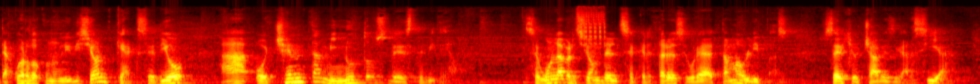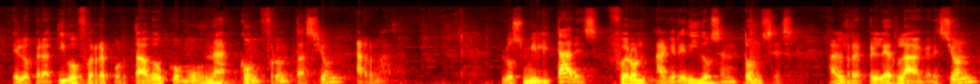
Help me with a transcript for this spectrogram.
de acuerdo con Univision que accedió a 80 minutos de este video. Según la versión del secretario de Seguridad de Tamaulipas, Sergio Chávez García, el operativo fue reportado como una confrontación armada. Los militares fueron agredidos entonces al repeler la agresión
